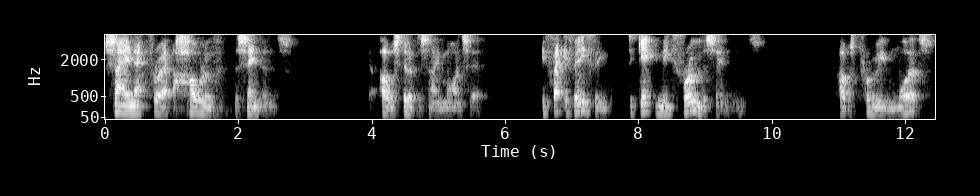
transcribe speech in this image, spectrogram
Saying that throughout the whole of the sentence, I was still of the same mindset. In fact, if anything, to get me through the sentence, I was probably even worse.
